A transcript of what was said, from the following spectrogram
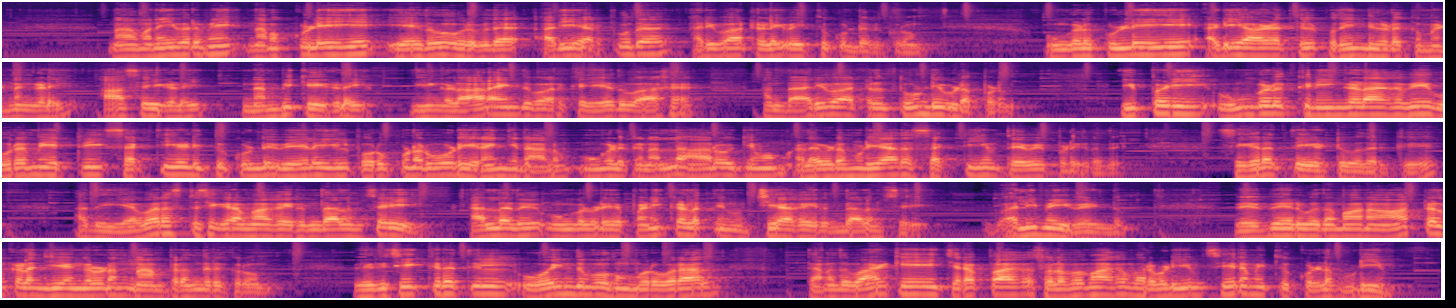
நாம் அனைவருமே நமக்குள்ளேயே ஏதோ ஒருவித அதி அற்புத அறிவாற்றலை வைத்துக் கொண்டிருக்கிறோம். உங்களுக்குள்ளேயே அடியாழத்தில் புதைந்து கிடக்கும் எண்ணங்களை ஆசைகளை நம்பிக்கைகளை நீங்கள் ஆராய்ந்து பார்க்க ஏதுவாக அந்த அறிவாற்றல் தூண்டிவிடப்படும். இப்படி உங்களுக்கு நீங்களாகவே உரமேற்றி சக்தி அளித்து கொண்டு வேலையில் பொறுப்புணர்வோடு இறங்கினாலும் உங்களுக்கு நல்ல ஆரோக்கியமும் அளவிட முடியாத சக்தியும் தேவைப்படுகிறது. சிகரத்தை எட்டுவதற்கு அது எவரெஸ்ட் சிகரமாக இருந்தாலும் சரி அல்லது உங்களுடைய பணிக்களத்தின் உச்சியாக இருந்தாலும் சரி வலிமை வேண்டும். வெவ்வேறு விதமான ஆற்றல் களஞ்சியங்களுடன் நாம் பிறந்திருக்கிறோம். வெகு சீக்கிரத்தில் ஓய்ந்து போகும் ஒருவரால் தனது வாழ்க்கையை சிறப்பாக சுலபமாக மறுபடியும் சீரமைத்துக் கொள்ள முடியும்.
